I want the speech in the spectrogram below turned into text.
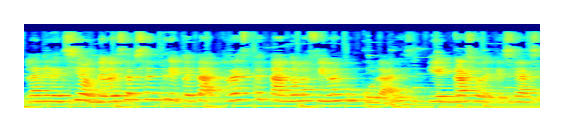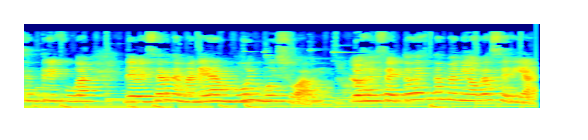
La dirección debe ser centrípeta respetando las fibras musculares y en caso de que sea centrífuga debe ser de manera muy muy suave. Los efectos de esta maniobra serían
